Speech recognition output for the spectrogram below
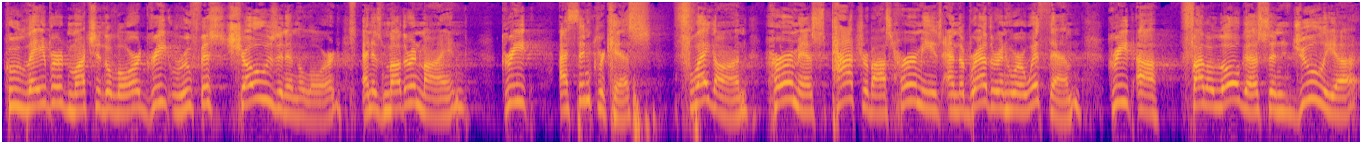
who labored much in the Lord. Greet Rufus, chosen in the Lord, and his mother and mine. Greet Asyncritus, Phlegon, Hermas, Patrobas, Hermes, and the brethren who are with them. Greet uh, Philologus and Julia,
